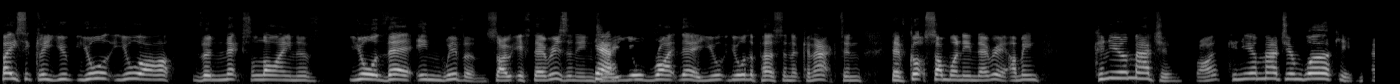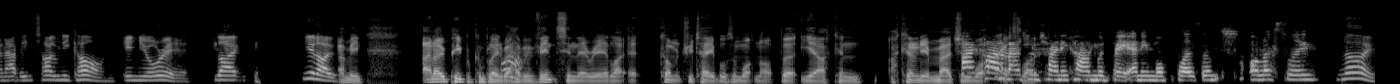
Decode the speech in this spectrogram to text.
basically you you're you are the next line of you're there in with them so if there is an injury Yeah. you're right there. You're you're the person that can act and they've got someone in their ear. I mean can you imagine right? Can you imagine working and having tony khan in your ear? Like you know. I mean, I know people complain about having Vince in their ear, like at commentary tables and whatnot, but yeah, I can I can only imagine I what can't imagine like. Tony Khan would be any more pleasant, honestly. no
